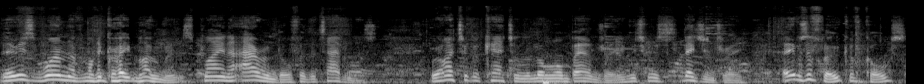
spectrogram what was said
there is one of my great moments playing at Arundel for the Taverners, where I took a catch on the long on boundary, which was legendary. It was a fluke, of course,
